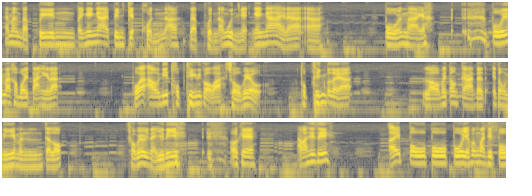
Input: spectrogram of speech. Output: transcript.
ให้มันแบบปีนไปง่าย ๆ ปีนเก็บผลอแบบผลองุ่นง่าย ๆ นะอ่าปูแม่งมาอีกปูนี่มาขโมยตังค์อีกแล้วผมว่าเอานี่ทุบทิ้งดีกว่าวะโชเวลทุบทิ้งไปเลยฮะเราไม่ต้องการแต่ไอ้ตรงนี้มันจะลกโชเวลอยู่ไหนอยู่นี่ โอเค เอามาสิสิ เอ้ยปูปูปูอย่าเพิ่งมาที่ปู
